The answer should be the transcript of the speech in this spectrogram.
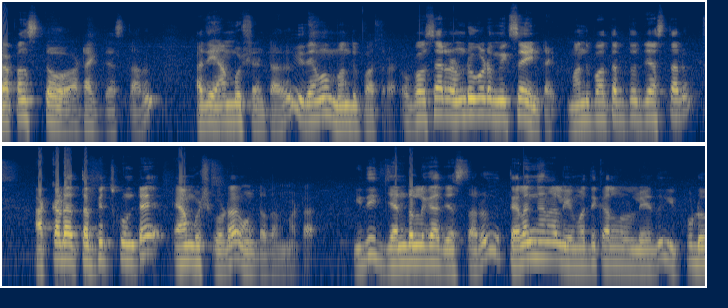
వెపన్స్తో అటాక్ చేస్తారు. అది యాంబుష్ అంటారు. ఇదేమో మందు పాత్ర. ఒక్కోసారి రెండు కూడా మిక్స్ అయి ఉంటాయి. మందు పాత్రతో చేస్తారు. అక్కడ తప్పించుకుంటే యాంబుష్ కూడా ఉంటుంది ఇది జనరల్గా చేస్తారు. తెలంగాణలో ఈ మధ్య కాలంలో లేదు. ఇప్పుడు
